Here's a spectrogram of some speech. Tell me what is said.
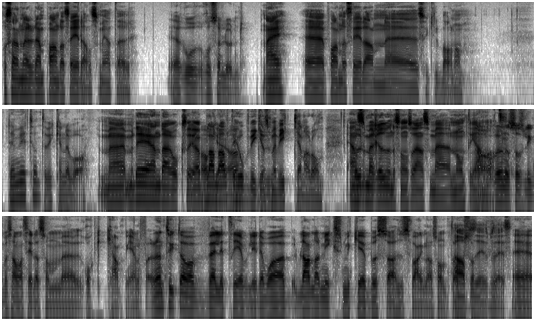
Och sen är det den på andra sidan som heter, Eh, Ro- Rosenlund. nej, eh, på andra sidan eh, cykelbanan. Den vet jag inte vilken det var. Men, men det är en där också. Jag blandar alltid ja. ihop vilken som är vilken av dem. En som är Runessons och en som är någonting Ja, annat. Runessons ligger på samma sida som eh, rockcamping i alla fall. Den tyckte jag var väldigt trevlig. Det var blandad mix, mycket bussar, husvagnar och sånt Ja, också. precis, precis. Eh,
